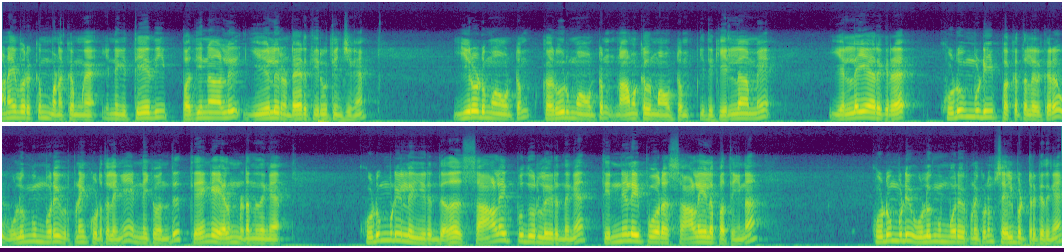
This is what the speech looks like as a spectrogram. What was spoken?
அனைவருக்கும் வணக்கம்ங்க. இன்றைக்கி தேதி பதினாலு ஏழு ரெண்டாயிரத்தி இருபத்தஞ்சுங்க. ஈரோடு மாவட்டம் கரூர் மாவட்டம் நாமக்கல் மாவட்டம் இதுக்கு எல்லாமே எல்லையாக இருக்கிற கொடுமுடி பக்கத்தில் இருக்கிற ஒழுங்குமுறை விற்பனை கூடத்துலைங்க இன்றைக்கி வந்து தேங்காய் ஏலம் நடந்ததுங்க. கொடுமுடியில் இருந்து அதாவது சாலைப்புதூரில் இருந்துங்க தென்னிலை போகிற சாலையில் பார்த்தீங்கன்னா கொடுமுடி ஒழுங்குமுறை விற்பனை கூடம் செயல்பட்டு இருக்குதுங்க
